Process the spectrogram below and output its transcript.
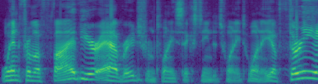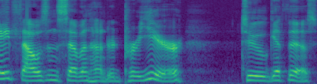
went from a five year average from 2016 to 2020 of 38,700 per year to, get this,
